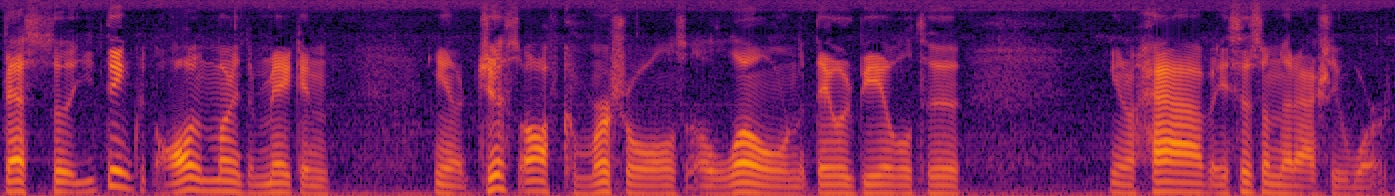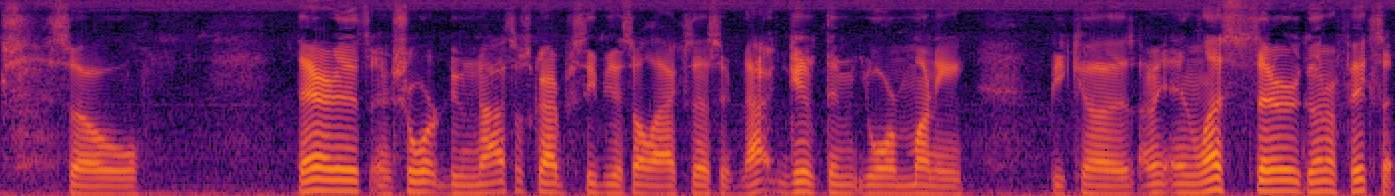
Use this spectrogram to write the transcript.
that's so you think with all the money they're making, you know, just off commercials alone, they would be able to you know, have a system that actually works. So there it is. In short, do not subscribe to CBS All Access. Do not give them your money because I mean, unless they're gonna fix it.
